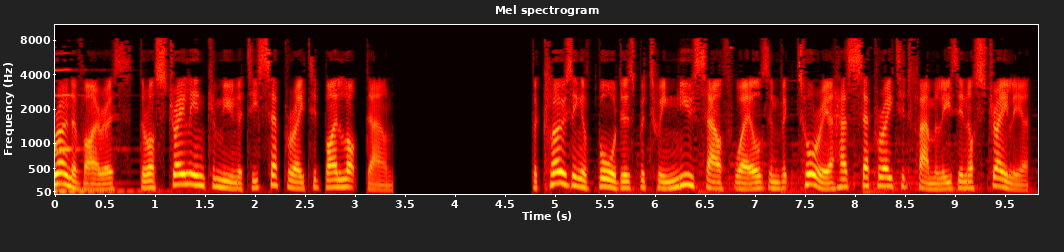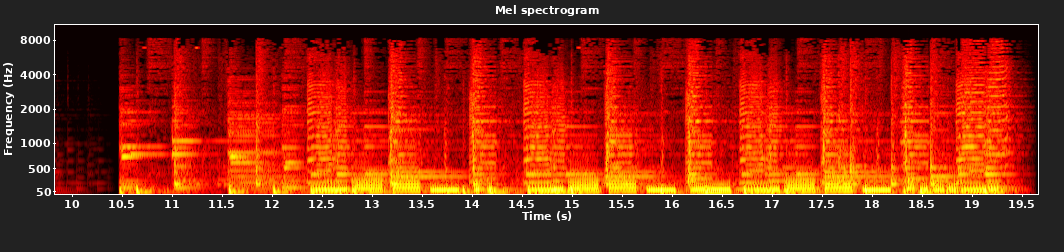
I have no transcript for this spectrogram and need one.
Coronavirus, the Australian community separated by lockdown. The closing of borders between New South Wales and Victoria has separated families in Australia.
